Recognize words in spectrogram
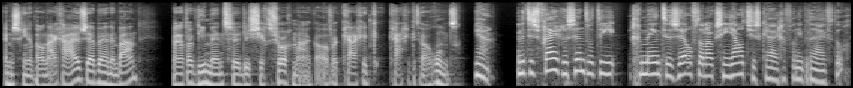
En misschien wel een eigen huis hebben en een baan. Maar dat ook die mensen dus zich zorgen maken over, krijg ik, krijg ik het wel rond? Ja, en het is vrij recent dat die gemeenten zelf dan ook signaaltjes krijgen van die bedrijven, toch?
